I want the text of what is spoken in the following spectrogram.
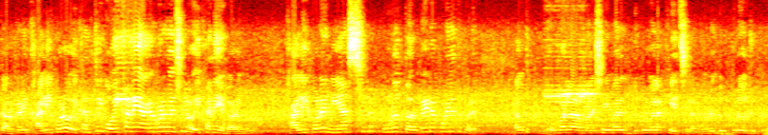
তরকারি খালি করে ওইখান থেকে ওইখানেই আগেরবার হয়েছিল ওইখানে এবারে হলো। খালি করে নিয়ে আসছিল, পুরো তরকারিটা পড়ে যেতে পারে। তাও তো ওবেলা মানে সেইবারে দুপুরবেলা খেয়েছিলাম, ওরা দুপুরেও দুপুরে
